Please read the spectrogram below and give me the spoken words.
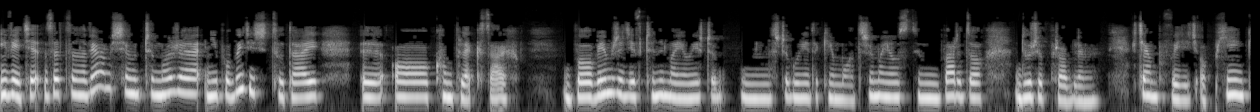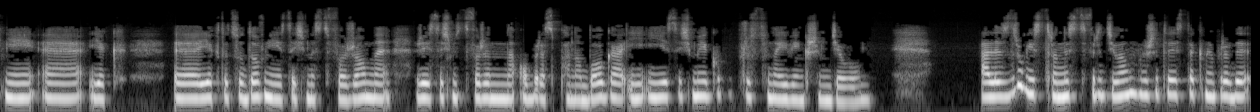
I wiecie, zastanawiałam się, czy może nie powiedzieć tutaj y, o kompleksach, bo wiem, że dziewczyny mają jeszcze, mm, szczególnie takie młodsze, mają z tym bardzo duży problem. Chciałam powiedzieć o piękniej, e, jak, jak to cudownie jesteśmy stworzone, że jesteśmy stworzone na obraz Pana Boga i, i jesteśmy Jego po prostu największym dziełem. Ale z drugiej strony stwierdziłam, że to jest tak naprawdę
